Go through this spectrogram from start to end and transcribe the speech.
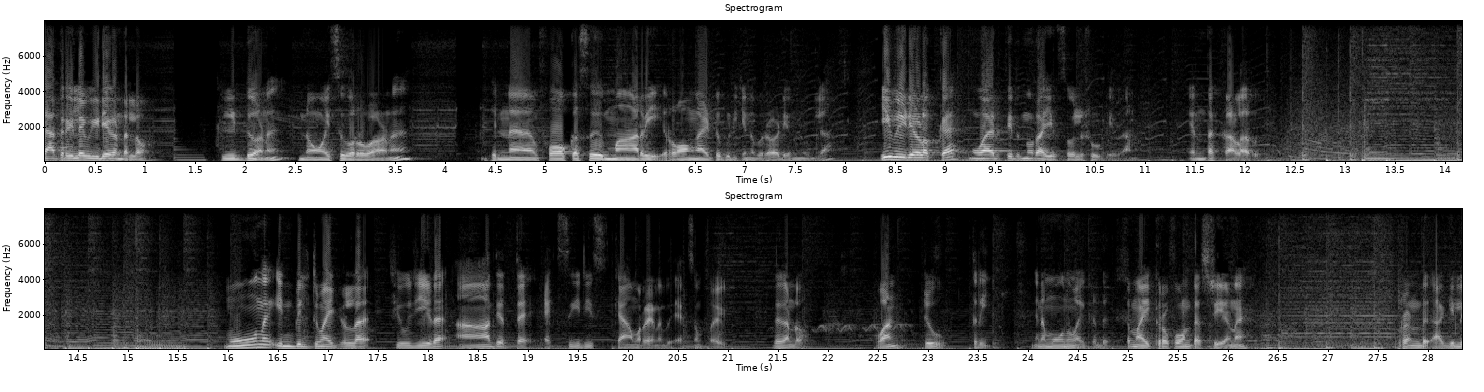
രാത്രിയിലെ വീഡിയോ കണ്ടല്ലോ? കിഡുമാണ് നോയ്സ് കുറവാണ്. പിന്നെ ഫോക്കസ് മാറി റോങ് ആയിട്ട് പിടിക്കുന്ന പരിപാടിയൊന്നുമില്ല. ഈ വീഡിയോകളൊക്കെ മൂവായിരത്തി ഇരുന്നൂറ് ഐ എസ് ഒയിൽ ഷൂട്ട് ചെയ്തതാണ്. എന്താ കളർ മൂന്ന് ഇൻബിൽറ്റ് മൈക്കുള്ള ഫ്യൂജിയുടെ ആദ്യത്തെ എക്സ് സീരീസ് ക്യാമറയാണിത് എക്സ് എം ഫൈവ് ഇത് കണ്ടോ? വൺ ടു ത്രീ ഇങ്ങനെ മൂന്ന് മൈക്കുണ്ട് മൈക്രോഫോൺ ടെസ്റ്റ് ചെയ്യണേ. ഫ്രണ്ട് അഖിൽ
